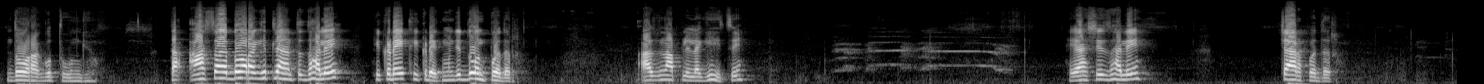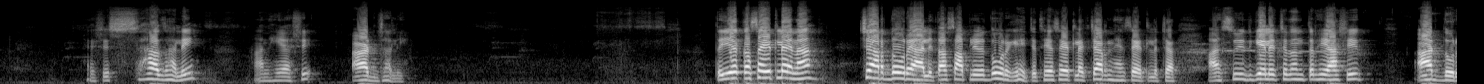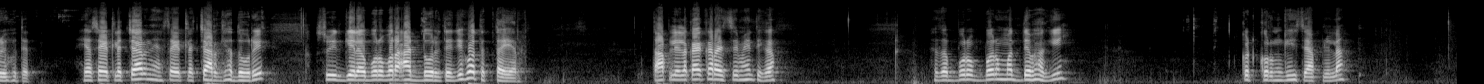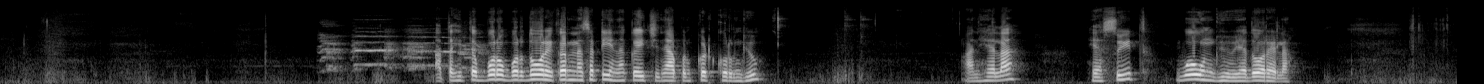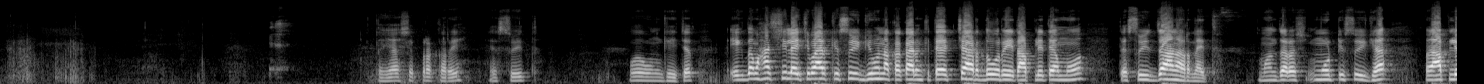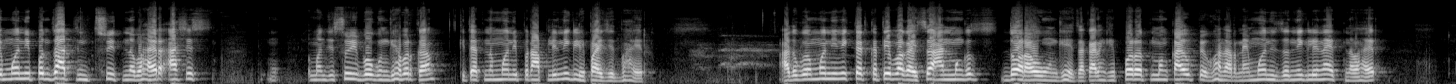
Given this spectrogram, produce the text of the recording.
दोरा गुंतवून घेऊ. तर असा दोरा घेतल्यानंतर झाले इकडे एक इकडे एक म्हणजे दोन पदर. अजून आपल्याला घ्यायचे. हे असे झाले चार पदर. असे सहा झाले. आणि हे असे आठ झाले. तर एका साईडला आहे ना चार दोरे आलेत. असं आपल्याला दोरे घ्यायचे ह्या साईडला चार आणि ह्या साईडला चार. आणि सुईत गेल्याच्यानंतर हे असे आठ दोरे होतात. ह्या साईडला चार आणि ह्या साईडला चार घ्या दोरे. सुईत गेल्याबरोबर आठ दोरे त्याचे होतात तयार. तर आपल्याला काय करायचं आहे माहिती का? ह्याचा बरोबर मध्यभागी कट करून घ्यायचं आहे आपल्याला. आता इथं बरोबर दोरे करण्यासाठी आहे ना कैचीने आपण कट करून घेऊ. आणि ह्याला ह्या सुईत वळून घेऊ ह्या दोऱ्याला. तर ह्या अशा प्रकारे ह्या सुईत वळून घ्यायच्यात. एकदम हात शिलायची बारकी सुई घेऊ नका कारण की त्यात चार दोरे आहेत आपले त्यामुळं त्या सुईत जाणार नाहीत. मग जरा मोठी सुई घ्या. पण आपले मनी पण जातील सुईतनं बाहेर. असेच म्हणजे सुई बघून घ्या बरं का की त्यातनं मनी पण आपले निघले पाहिजेत बाहेर. अगोदर मनी निघतात का ते बघायचं आणि मगच दोरा होऊन घ्यायचा कारण की परत मग काय उपयोग होणार नाही. मनी जर निघले नाहीत ना बाहेर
